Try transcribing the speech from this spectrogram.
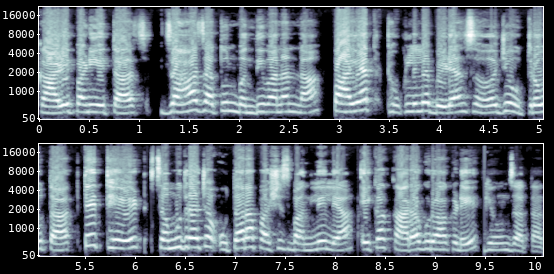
काळे पाणी येताच जहाजातून बंदिवानांना पायात ठोकलेल्या बेड्यांसह जे उतरवतात ते थेट समुद्राच्या उतारापाशीच बांधलेल्या एका कारागृहाकडे घेऊन जातात.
